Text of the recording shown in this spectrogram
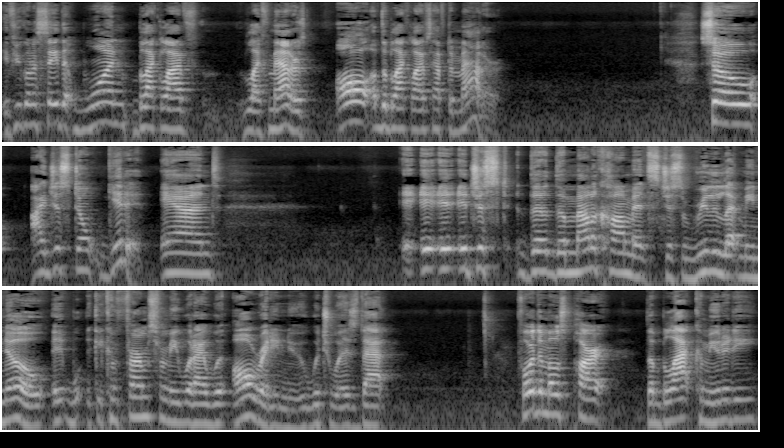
If you're going to say that one Black life life matters, all of the Black lives have to matter. So I just don't get it. And it, it, it, just the the amount of comments just really let me know it, it confirms for me what I already knew, which was that for the most part, the black community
